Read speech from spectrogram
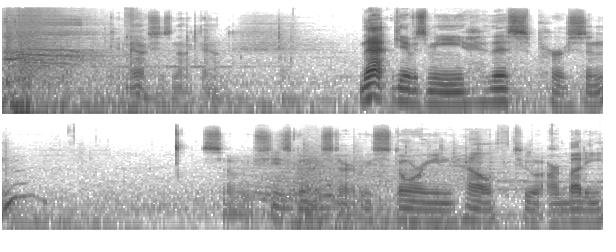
Okay, now she's knocked down. That gives me this person. So she's going to start restoring health to our buddy.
